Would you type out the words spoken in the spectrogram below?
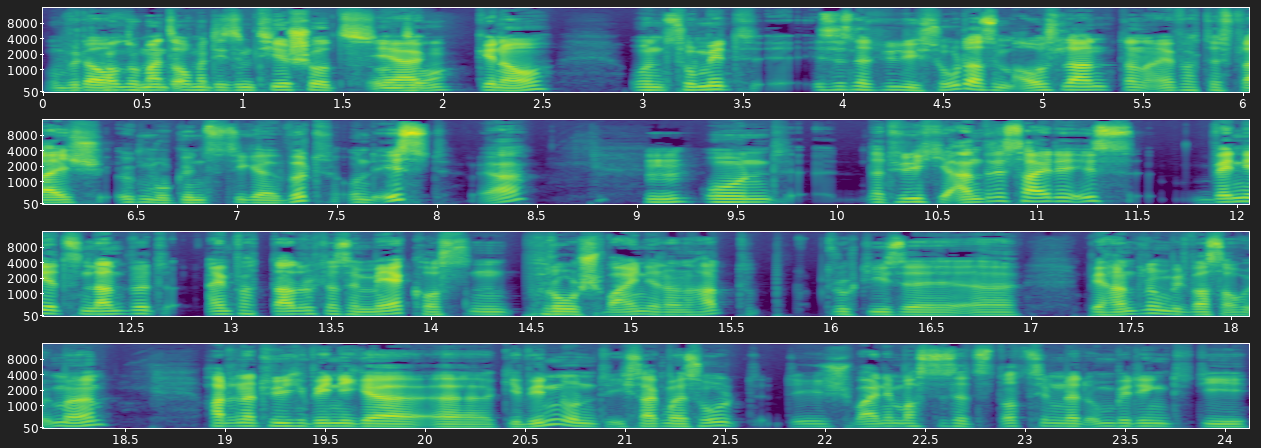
Und wird auch. du meinst auch mit diesem Tierschutz ja, und so? Genau. Und somit ist es natürlich so, dass im Ausland dann einfach das Fleisch irgendwo günstiger wird und ist, ja. Mhm. Und natürlich die andere Seite ist, wenn jetzt ein Landwirt einfach dadurch, dass er mehr Kosten pro Schweine dann hat, durch diese äh, Behandlung mit was auch immer, hat er natürlich weniger äh, Gewinn und ich sag mal so, die Schweinemast ist jetzt trotzdem nicht unbedingt die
